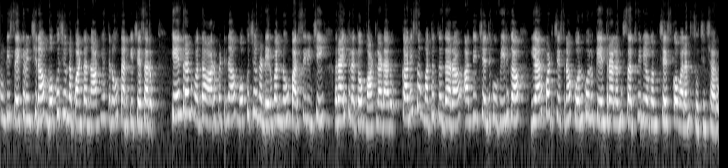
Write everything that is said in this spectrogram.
నుండి సేకరించిన మొక్కజొన్న పంట నాణ్యతను తనిఖీ చేశారు. కేంద్రాల వద్ద ఆరబెట్టిన మొక్కజొన్న నిల్వలను పరిశీలించి రైతులతో మాట్లాడారు. కనీస మద్దతు ధర అందించేందుకు వీలుగా ఏర్పాటు చేసిన కొనుగోలు కేంద్రాలను సద్వినియోగం చేసుకోవాలని సూచించారు.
